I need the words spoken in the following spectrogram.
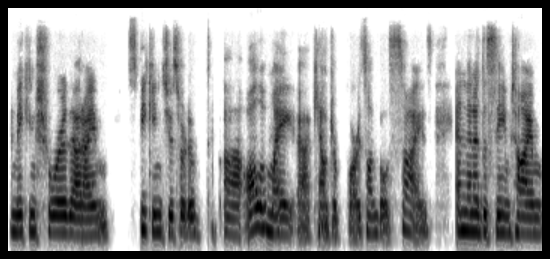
and making sure that I'm speaking to sort of uh, all of my uh, counterparts on both sides. And then at the same time,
